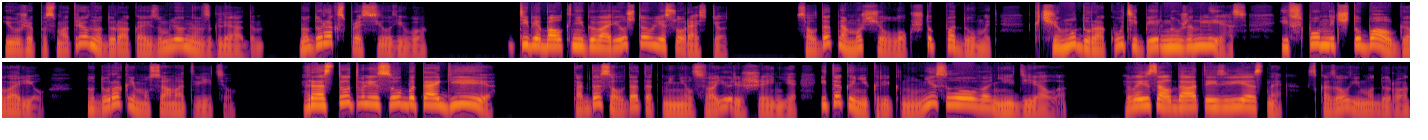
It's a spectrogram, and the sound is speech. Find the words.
и уже посмотрел на дурака изумленным взглядом. Но дурак спросил его. «Тебе Балк не говорил, что в лесу растет?» Солдат наморщил лоб, чтоб подумать, к чему дураку теперь нужен лес, и вспомнить, что Балк говорил. Но дурак ему сам ответил. «Растут в лесу батаги!» Тогда солдат отменил свое решение и так и не крикнул ни слова, ни дела. «Вы, солдаты, известны», — сказал ему дурак.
